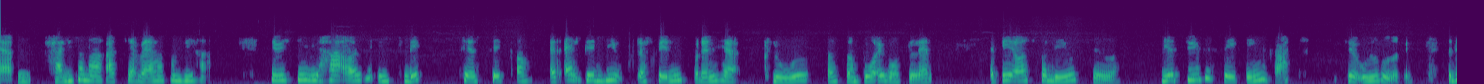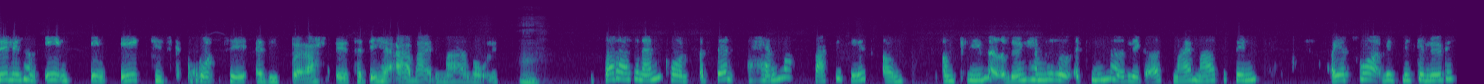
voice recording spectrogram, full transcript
verden har lige så meget ret til at være her, som vi har. Det vil sige, at vi har også en pligt til at sikre, at alt det liv, der findes på den her klode, og som bor i vores land, at det også får levesteder. Vi har dybest set ingen ret til at udrydde det. Så det er ligesom en, en etisk grund til, at vi bør øh, tage det her arbejde meget alvorligt. Mm. Så er der også en anden grund, og den handler faktisk lidt om, om klimaet. Det er jo en hemmelighed, at klimaet ligger også meget, meget på finde. Og jeg tror, at hvis vi skal lykkes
